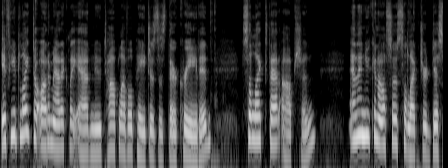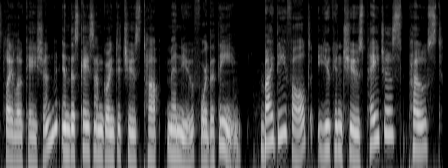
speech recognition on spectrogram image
If you'd like to automatically add new top-level pages as they're created, select that option, and then you can also select your display location. In this case, I'm going to choose Top Menu for the theme. By default, you can choose Pages, Post,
